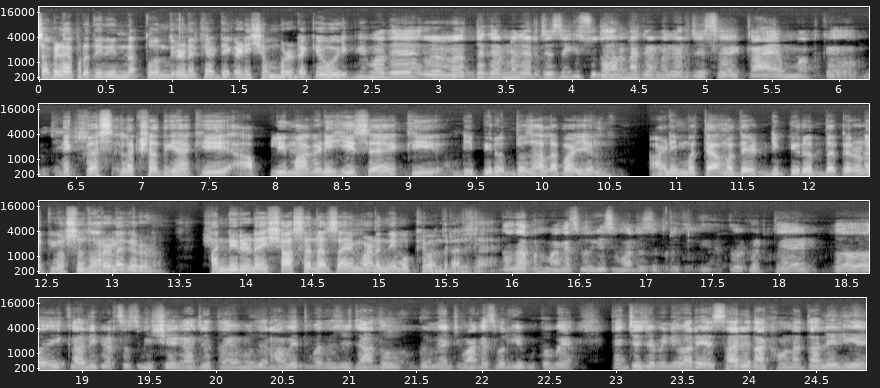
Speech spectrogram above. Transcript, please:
सगळ्या प्रतिनिधींना तो निर्णय त्या ठिकाणी शंभर टक्के होईल. डीपी मध्ये रद्द करणं गरजेचं आहे की सुधारणा करणं गरजेचं आहे? काय मत काय आपलं एक? कस लक्षात घ्या की आपली मागणी हीच आहे की डीपी रद्द झाला पाहिजे आणि मग त्यामध्ये डीपी रद्द करणं किंवा सुधारणा करणं. हा निर्णय शासनाचा आहे माननीय मुख्यमंत्र्यांचा आहे. दादा आपण मागासवर्गीय समाजाचं प्रतिनिधित्व करताय. एक अलीकडचाच विषय गाजत आहे. म्हणजे रावेतमध्ये जे जाधव कुटुंबियांची मागासवर्गीय कुटुंब आहे त्यांच्या जमिनीवर एस आर ए दाखवण्यात आलेली आहे.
